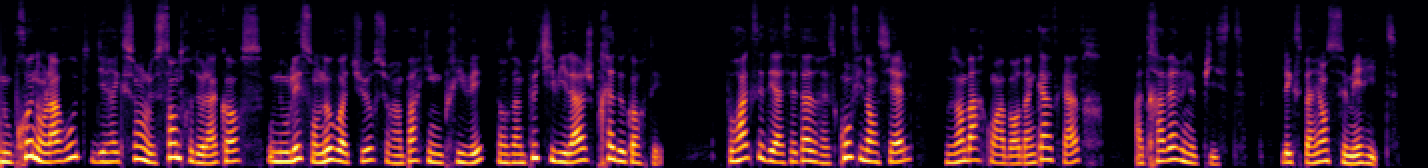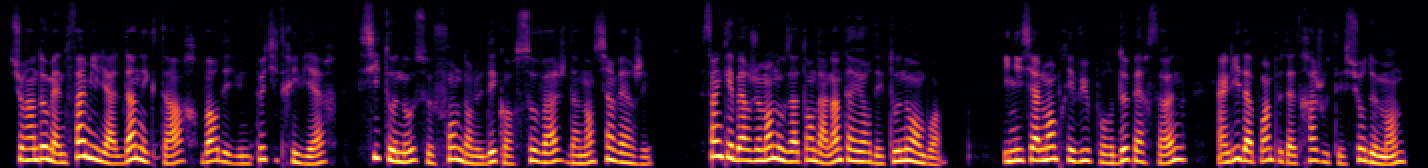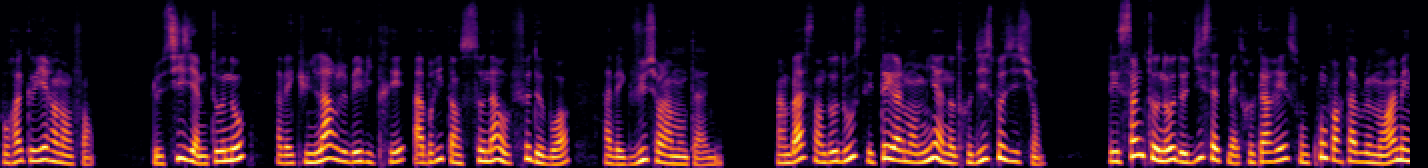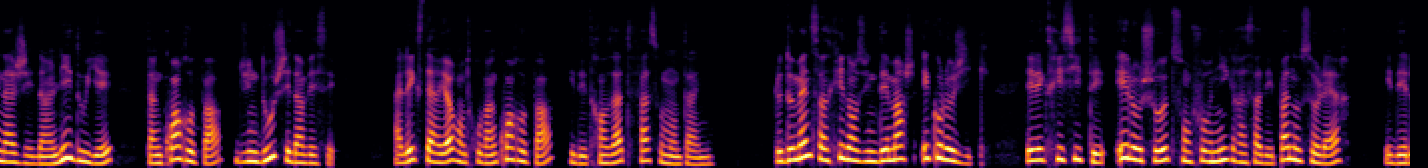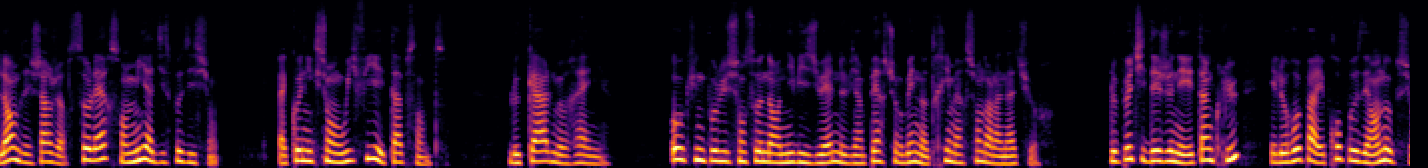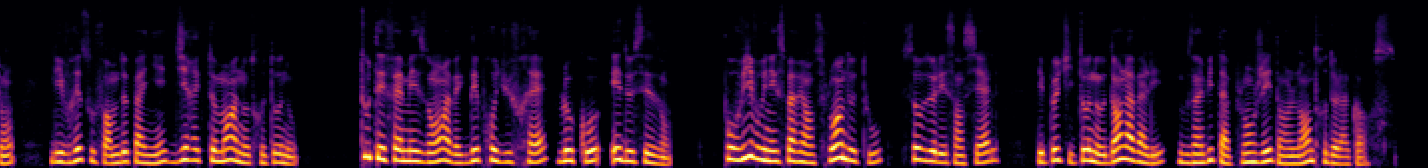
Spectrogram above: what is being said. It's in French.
Nous prenons la route direction le centre de la Corse où nous laissons nos voitures sur un parking privé dans un petit village près de Corté. Pour accéder à cette adresse confidentielle, nous embarquons à bord d'un 4x4 à travers une piste. L'expérience se mérite. Sur un domaine familial d'un hectare, bordé d'une petite rivière, six tonneaux se fondent dans le décor sauvage d'un ancien verger. Cinq hébergements nous attendent à l'intérieur des tonneaux en bois. Initialement prévu pour deux personnes, un lit d'appoint peut être ajouté sur demande pour accueillir un enfant. Le sixième tonneau, avec une large baie vitrée, abrite un sauna au feu de bois, avec vue sur la montagne. Un bassin d'eau douce est également mis à notre disposition. Les cinq tonneaux de 17 mètres carrés sont confortablement aménagés d'un lit douillet, d'un coin repas, d'une douche et d'un WC. À l'extérieur, on trouve un coin repas et des transats face aux montagnes. Le domaine s'inscrit dans une démarche écologique. L'électricité et l'eau chaude sont fournies grâce à des panneaux solaires et des lampes et chargeurs solaires sont mis à disposition. La connexion Wi-Fi est absente. Le calme règne. Aucune pollution sonore ni visuelle ne vient perturber notre immersion dans la nature. Le petit déjeuner est inclus et le repas est proposé en option, livré sous forme de panier directement à notre tonneau. Tout est fait maison avec des produits frais, locaux et de saison. Pour vivre une expérience loin de tout, sauf de l'essentiel, les petits tonneaux dans la vallée nous invitent à plonger dans l'antre de la Corse.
